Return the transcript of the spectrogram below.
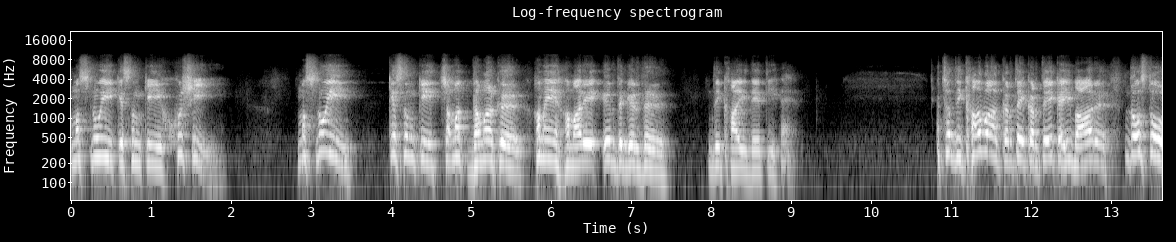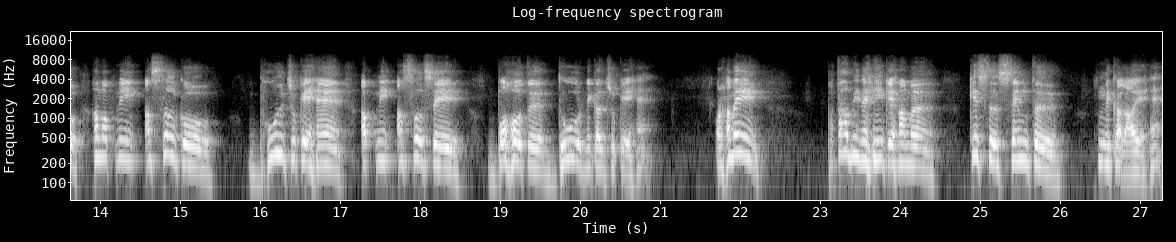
مصنوعی قسم کی خوشی۔ مصنوعی قسم کی چمک دمک ہمیں ہمارے ارد گرد دکھائی دیتی ہے۔ اچھا دکھاوا کرتے کرتے کئی بار دوستو، ہم اپنی اصل کو بھول چکے ہیں۔ اپنی اصل سے بہت دور نکل چکے ہیں۔ اور ہمیں پتا بھی نہیں کہ ہم کس سمت نکل آئے ہیں۔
